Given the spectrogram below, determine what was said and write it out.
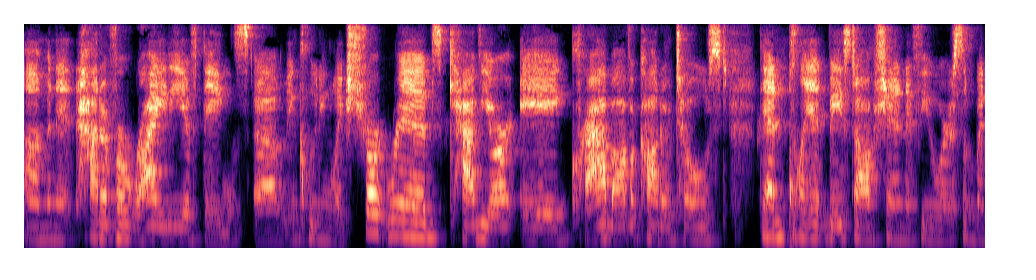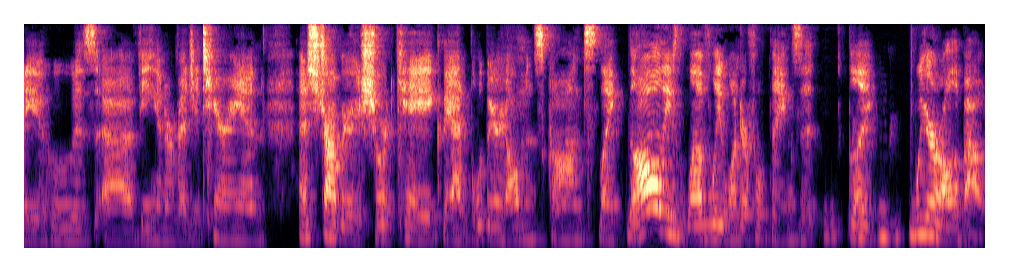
um, and it had a variety of things, um, including like short ribs, caviar, egg, crab, avocado toast. They had plant based option if you were somebody who is uh, vegan or vegetarian, and strawberry shortcake. They had blueberry almond scones, like all these lovely, wonderful things that like we are all about.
